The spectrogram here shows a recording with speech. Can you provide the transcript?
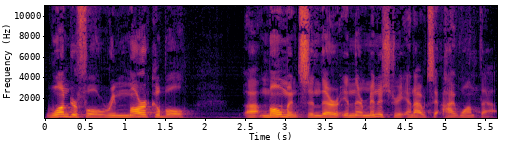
wonderful, remarkable uh, moments in their, in their ministry. And I would say, I want that.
